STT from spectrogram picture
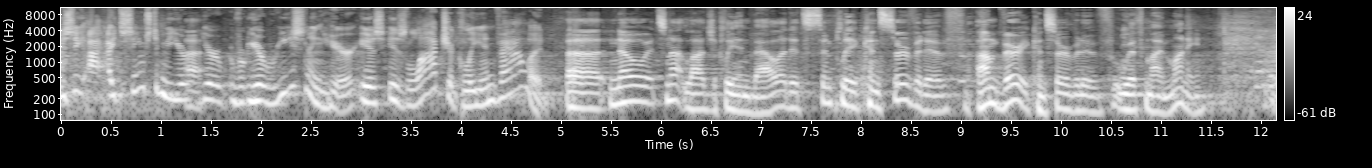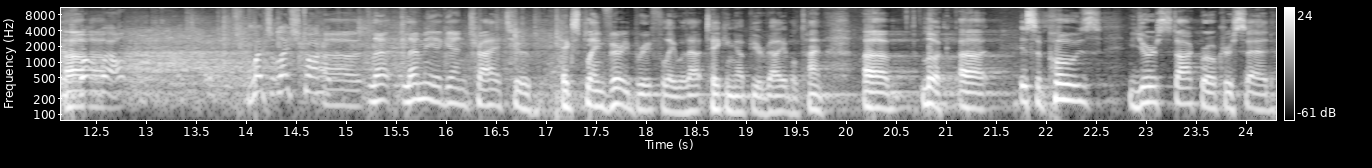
You see, I, it seems to me your, Uh, your, your reasoning here is, is logically invalid. Uh, no, it's not logically invalid. It's simply conservative. I'm very conservative with my money. well, well, let's, let's talk. Uh, let, let me again try to explain very briefly without taking up your valuable time. Um, look, uh, suppose your stockbroker said,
